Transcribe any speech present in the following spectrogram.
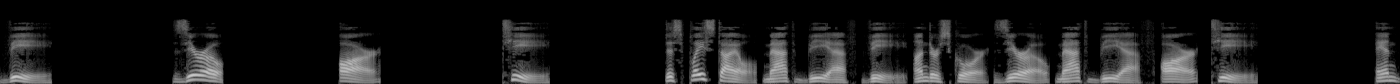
V zero R T. Display style math BF V underscore 0 math BF R T and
